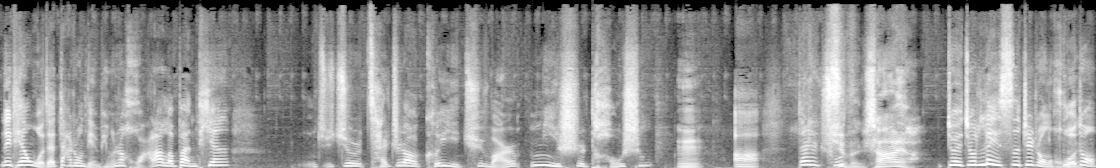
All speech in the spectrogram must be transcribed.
那天我在大众点评上划拉了半天，就就是才知道可以去玩密室逃生嗯，啊。但是剧本杀呀，对，就类似这种活动，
